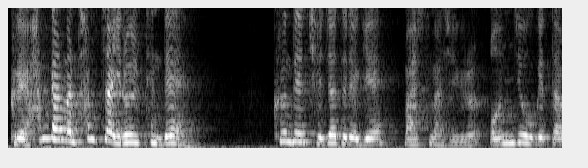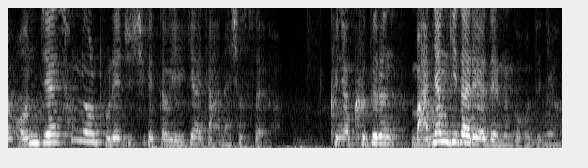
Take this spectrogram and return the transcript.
그래, 한 달만 참자 이럴 텐데 그런데 제자들에게 말씀하시기를 언제 오겠다, 언제 성령을 보내주시겠다고 얘기하지 않으셨어요. 그냥 그들은 마냥 기다려야 되는 거거든요.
